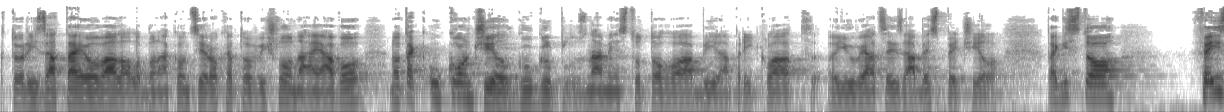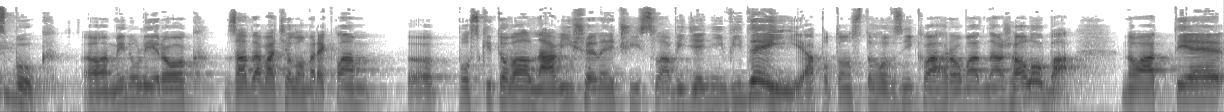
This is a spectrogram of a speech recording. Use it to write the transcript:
ktorý zatajoval, alebo na konci roka to vyšlo najavo, no tak ukončil Google namiesto toho, aby napríklad ju viacej zabezpečil. Takisto Facebook minulý rok zadavateľom reklam E, poskytoval navýšené čísla videní videí a potom z toho vznikla hromadná žaloba. No a tie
